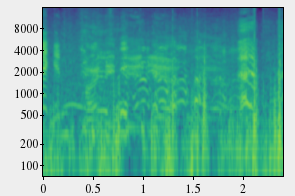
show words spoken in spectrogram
second. Did, yeah, yeah.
